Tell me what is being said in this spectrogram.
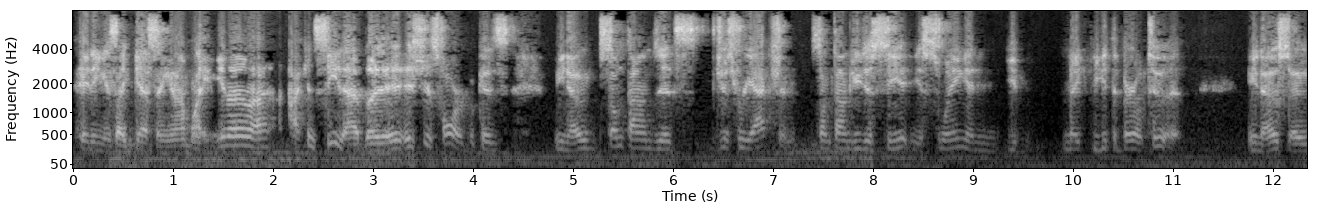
Hitting is like guessing and I'm like, you know, I, I can see that, but it, it's just hard because you know, sometimes it's just reaction. Sometimes you just see it and you swing and you make you get the barrel to it. You know, so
